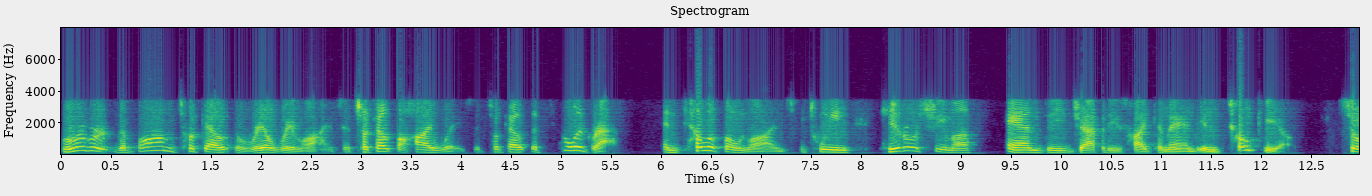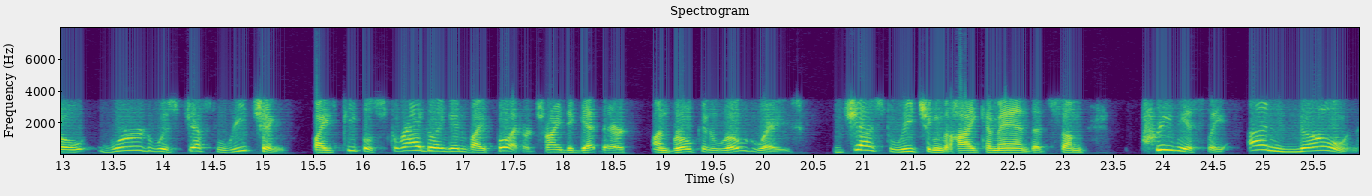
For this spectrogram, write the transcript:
Remember, the bomb took out the railway lines, it took out the highways, it took out the telegraph and telephone lines between Hiroshima and the Japanese high command in Tokyo. So word was just reaching by people straggling in by foot or trying to get there on broken roadways, just reaching the high command that some previously unknown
